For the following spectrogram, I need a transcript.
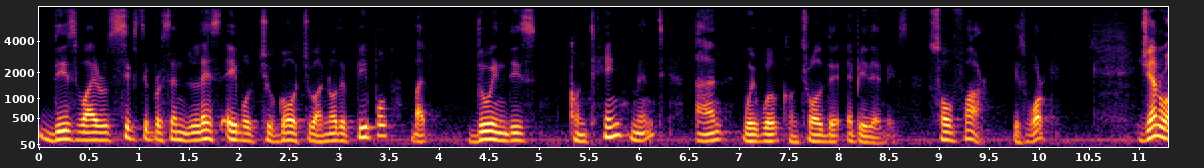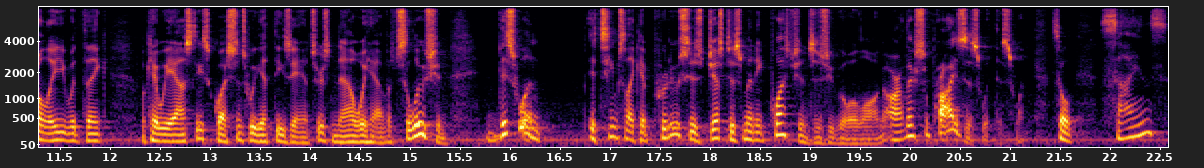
this virus 60% less able to go to another people, but doing this containment and we will control the epidemics. So far, it's working. Generally, you would think, okay, we ask these questions, we get these answers, now we have a solution. This one, it seems like it produces just as many questions as you go along. Are there surprises with this one? So, science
